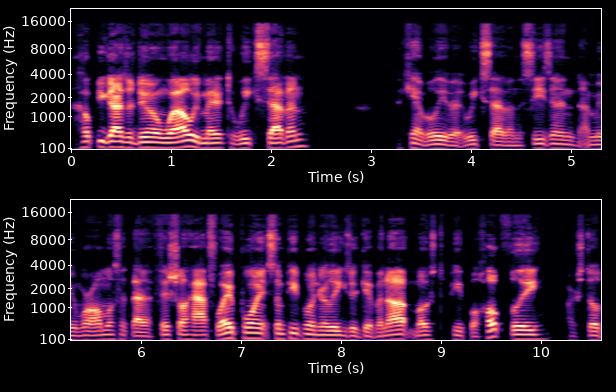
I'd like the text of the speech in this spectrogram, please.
I hope you guys are doing well. We made it to week seven. I can't believe it. Week seven, the season. I mean, we're almost at that official halfway point. Some people in your leagues are giving up. Most people, hopefully, are still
